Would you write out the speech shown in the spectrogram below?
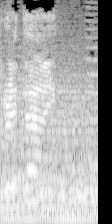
Have a great time.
